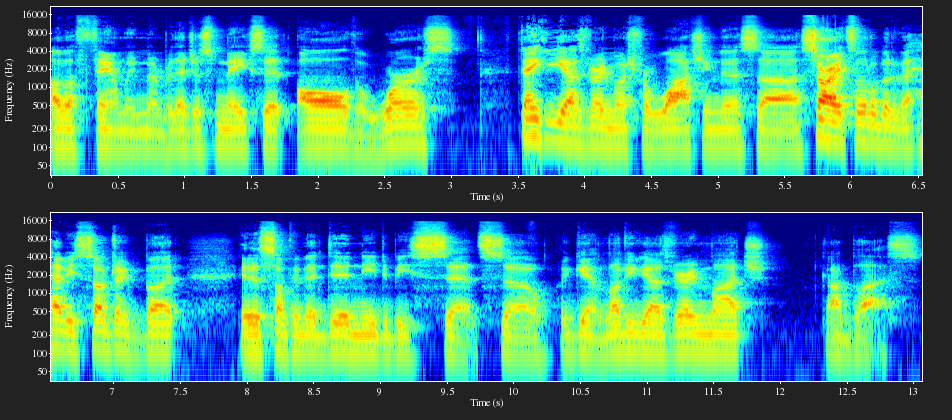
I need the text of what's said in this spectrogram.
of a family member. That just makes it all the worse. Thank you guys very much for watching this. Uh, sorry it's a little bit of a heavy subject, but it is something that did need to be said. So, again, love you guys very much. God bless.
